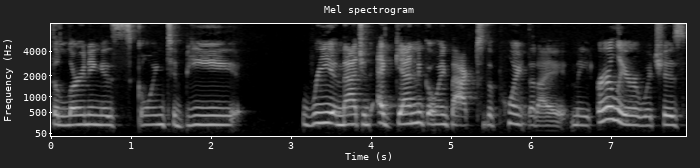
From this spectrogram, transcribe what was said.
the learning is going to be reimagined again, going back to the point that I made earlier, which is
